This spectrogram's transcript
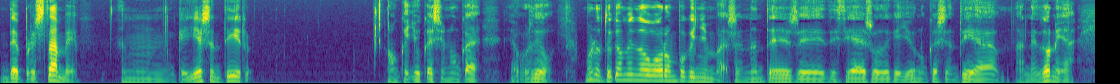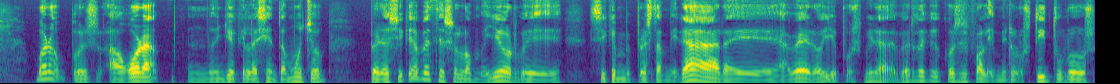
de prestarme mm, que ya sentir aunque yo casi nunca, ya os digo, bueno, estoy cambiando ahora un poquillo más, antes eh, decía eso de que yo nunca sentía anedonia, bueno, pues ahora, no yo que la sienta mucho, pero sí que a veces a lo mejor eh, sí que me presta a mirar eh, a ver oye pues mira a ver de qué cosas vale. Miro los títulos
